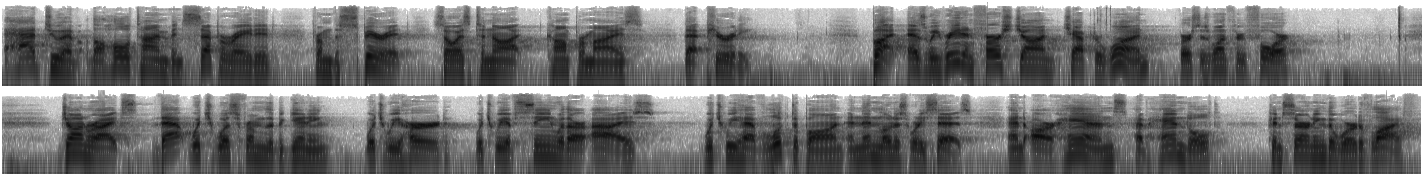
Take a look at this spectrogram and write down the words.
had to have the whole time been separated from the Spirit so as to not compromise that purity. But as we read in 1 John chapter 1, verses 1 through 4, John writes, That which was from the beginning, which we heard, which we have seen with our eyes, which we have looked upon, and then notice what he says, and our hands have handled concerning the word of life.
